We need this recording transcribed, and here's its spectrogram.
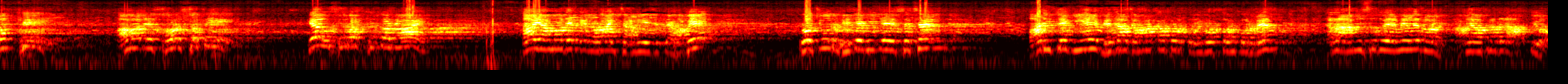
লক্ষ্মী, আমাদের সরস্বতী, কেউ সুরক্ষিত নয়। তাই আমাদেরকে লড়াই চালিয়ে যেতে হবে। প্রচুর ভিজে ভিজে এসেছেন। বাড়িতে গিয়ে ভেজা জামা কাপড় পরিবর্তন করবেন। কারণ আমি শুধু এমএলএ নই, আমি আপনাদের আত্মীয়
